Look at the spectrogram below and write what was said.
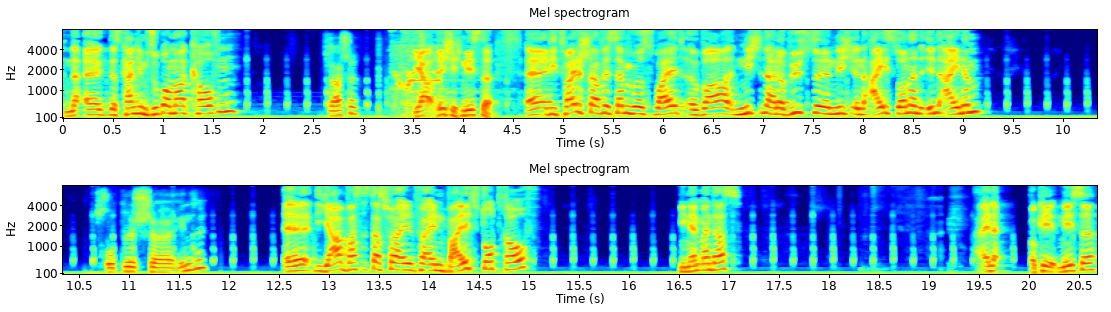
Na, äh, das kann ich im Supermarkt kaufen. Flasche. Ja, richtig, nächste. Äh, die zweite Staffel Seven vs. Wild äh, war nicht in einer Wüste, nicht in Eis, sondern in einem. Tropische Insel. Äh, ja, was ist das für ein, für ein Wald dort drauf? Wie nennt man das? Eine. Okay, nächste.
